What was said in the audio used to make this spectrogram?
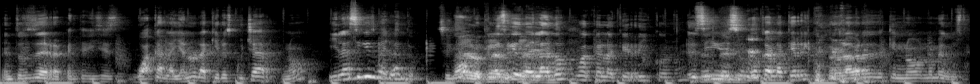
Entonces de repente dices, guácala, ya no la quiero escuchar, ¿no? Y la sigues bailando. Sí, ¿no? claro, Porque la claro, sigues claro. bailando. Guacala, qué rico, ¿no? Eh, Sí, es un guacala, qué rico, pero la verdad es que no, no me gusta.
